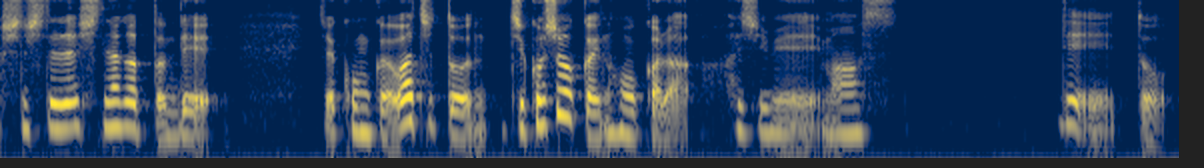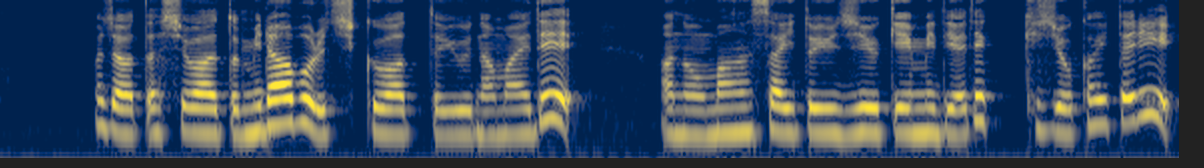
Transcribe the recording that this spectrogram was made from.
してしてなかったんで、じゃあ今回はちょっと自己紹介の方から始めます。で、えっと、じゃあ私は、えっと、ミラーボールちくわという名前で、あの、満載という自由系メディアで記事を書いたり、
